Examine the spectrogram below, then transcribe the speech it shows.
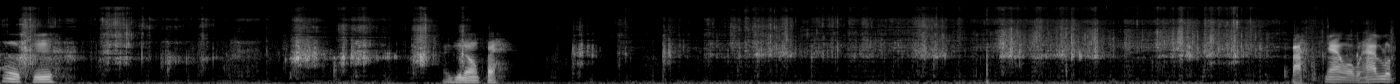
เออคือให้พี่น้องไปไปย่างออกไปหารถ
